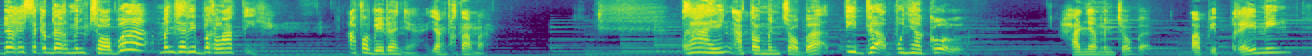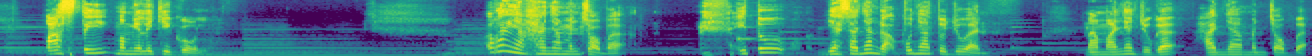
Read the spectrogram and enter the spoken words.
Dari sekedar mencoba menjadi berlatih. Apa bedanya? Yang pertama, trying atau mencoba tidak punya goal. Hanya mencoba. Tapi training pasti memiliki goal. Orang yang hanya mencoba itu biasanya nggak punya tujuan. Namanya juga hanya mencoba.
